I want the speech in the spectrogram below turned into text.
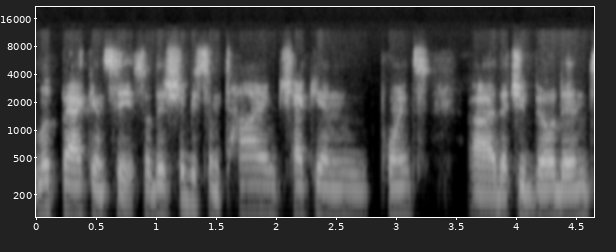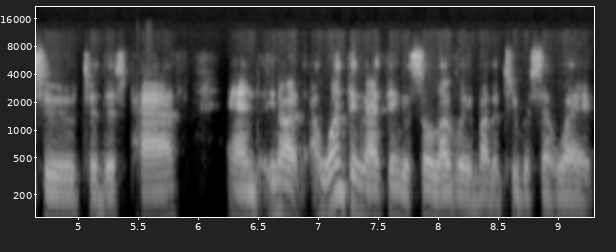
look back and see. So there should be some time check-in points uh, that you build into to this path. And you know, one thing that I think is so lovely about the two percent way,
